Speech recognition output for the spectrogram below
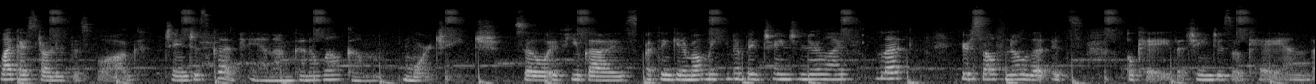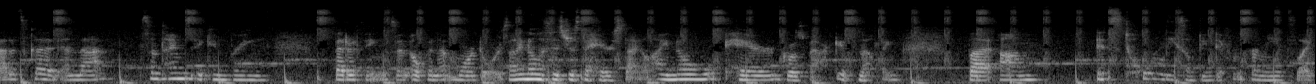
Like I started this vlog change is good and I'm gonna welcome more change. So if you guys are thinking about making a big change in your life, let yourself know that it's okay, that change is okay and that it's good and that sometimes it can bring better things and open up more doors. And I know this is just a hairstyle. I know hair grows back, it's nothing. But um, it's totally something different for me. It's like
